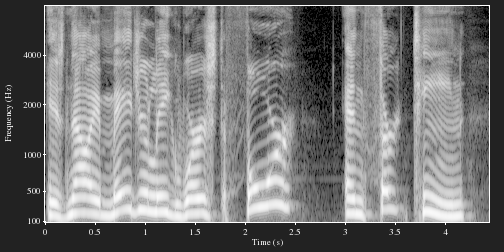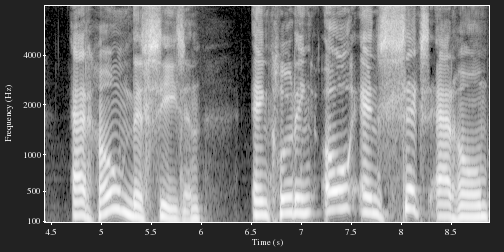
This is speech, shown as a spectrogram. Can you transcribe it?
is now a major league worst 4 and 13 at home this season, including 0 and 6 at home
